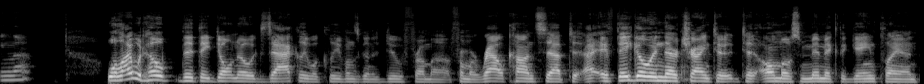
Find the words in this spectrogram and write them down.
that? Well, I would hope that they don't know exactly what Cleveland's going to do from a from a route concept. If they go in there trying to to almost mimic the game plan,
